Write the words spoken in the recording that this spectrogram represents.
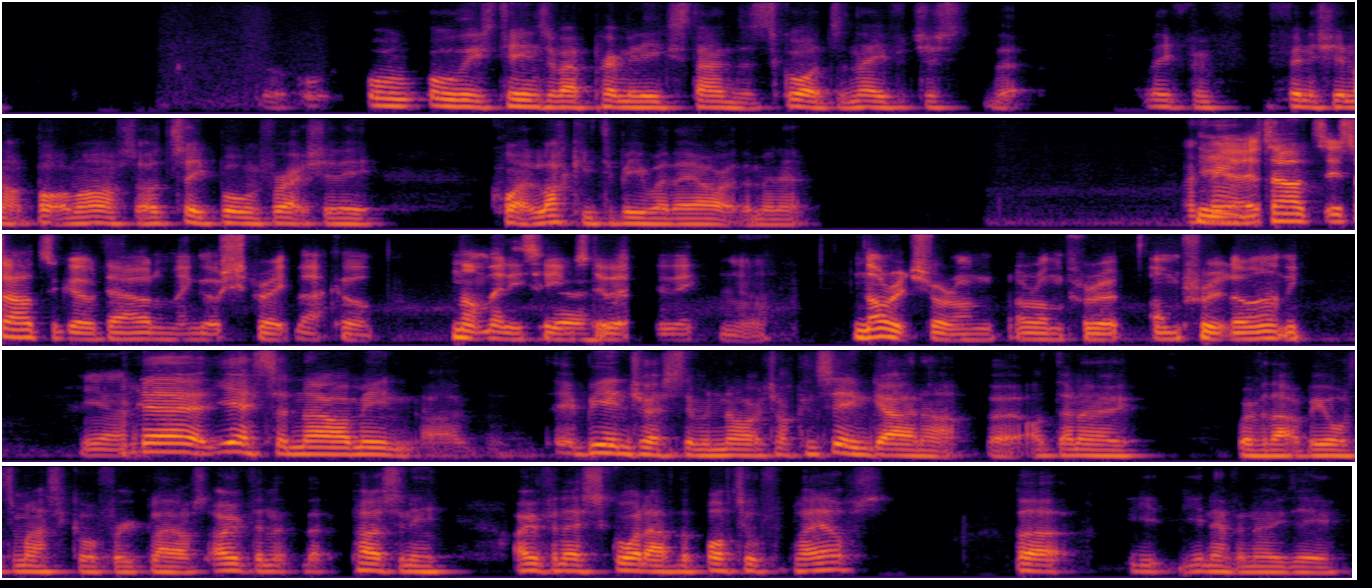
all, all these teams have had Premier League standard squads, and they've just they've been finishing like bottom half. So I'd say Bournemouth are actually quite lucky to be where they are at the minute. I Yeah, think, it's hard. It's hard to go down and then go straight back up. Not many teams Yeah. do it, do they? yeah, Norwich are on are on for it on for it though, aren't they? yeah. Yeah, yes and no. I mean, uh, it'd be interesting with Norwich. I can see him going up, but I don't know whether that would be automatic or through playoffs. I don't think that, that personally, I don't think their squad have the bottle for playoffs, but you, you never know, do you?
